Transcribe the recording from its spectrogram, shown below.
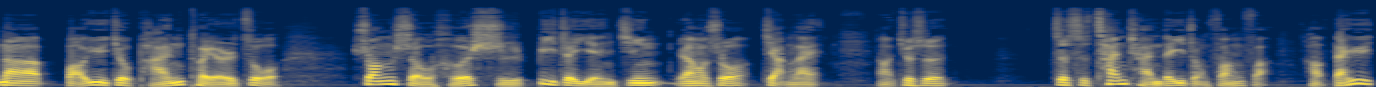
那宝玉就盘腿而坐，双手合十，闭着眼睛，然后说：“讲来啊，就是这是参禅的一种方法。”好，黛玉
